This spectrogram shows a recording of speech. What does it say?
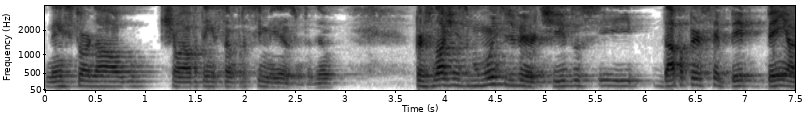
nem se tornar algo que chamava atenção para si mesmo, entendeu? Personagens muito divertidos e dá para perceber bem a,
